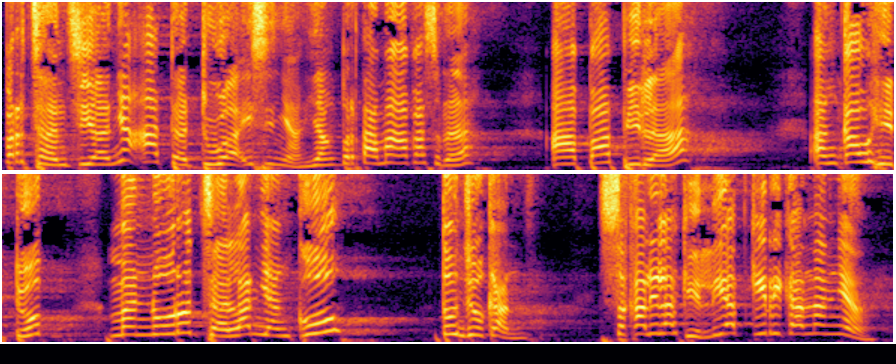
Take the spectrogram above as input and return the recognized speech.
Perjanjiannya ada dua isinya. Yang pertama apa saudara? Apabila engkau hidup menurut jalan yang ku tunjukkan. Sekali lagi, lihat kiri kanannya.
